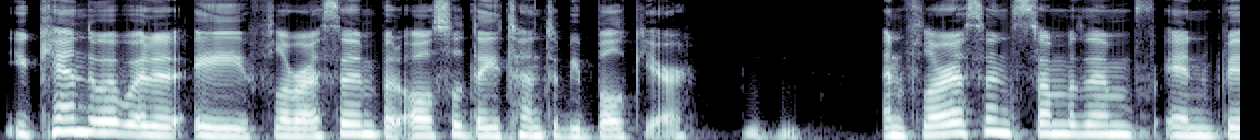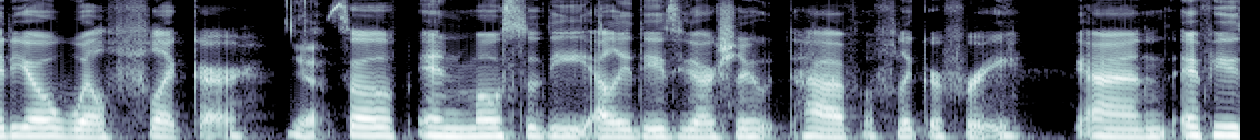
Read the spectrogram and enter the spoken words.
You can do it with a, fluorescent, but also they tend to be bulkier. And fluorescent, some of them in video will flicker. Yeah. So in most of the LEDs, you actually have a flicker free. And if you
